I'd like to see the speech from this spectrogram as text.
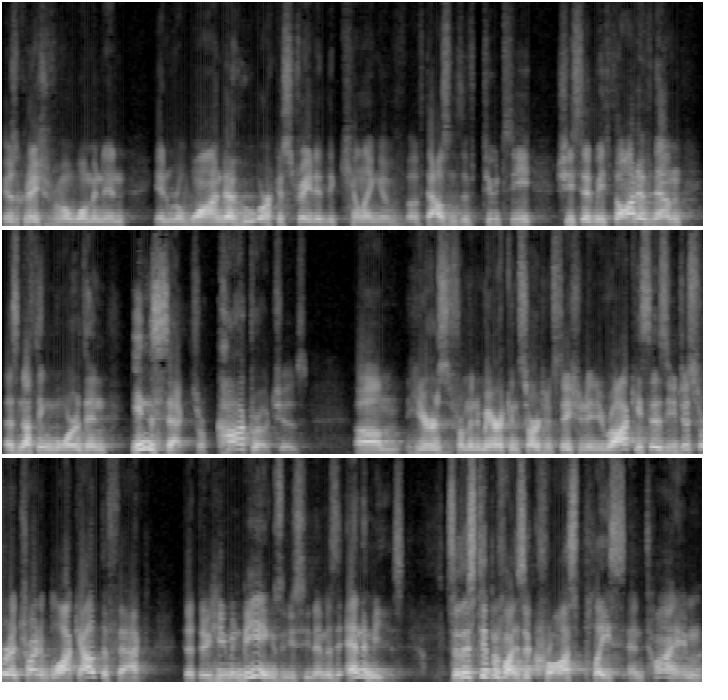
Here's a quotation from a woman in, in Rwanda who orchestrated the killing of, of thousands of Tutsi. She said, We thought of them as nothing more than insects or cockroaches. Um, here's from an American sergeant stationed in Iraq. He says, You just sort of try to block out the fact that they're human beings and you see them as enemies. So this typifies across place and time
